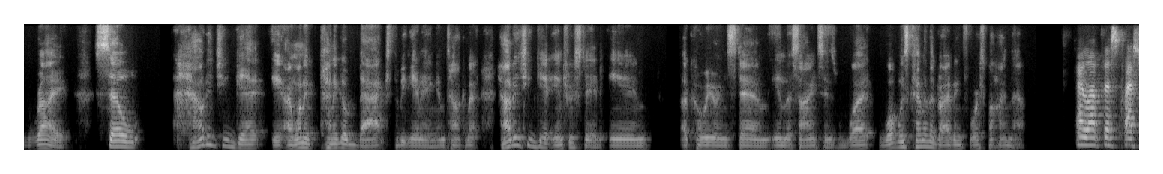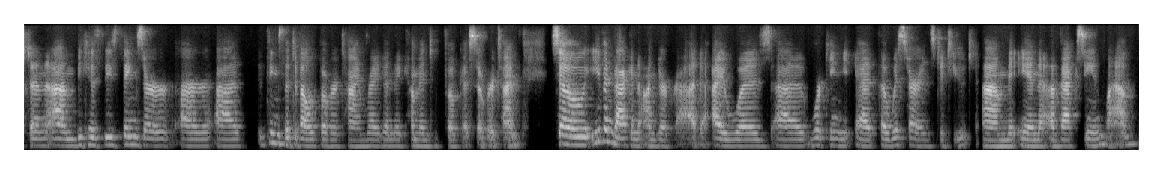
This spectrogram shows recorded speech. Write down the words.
Right. So how did you get i want to kind of go back to the beginning and talk about how did you get interested in a career in stem in the sciences what what was kind of the driving force behind that i love this question um, because these things are are uh, things that develop over time right and they come into focus over time so even back in undergrad i was uh, working at the wistar institute um, in a vaccine lab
